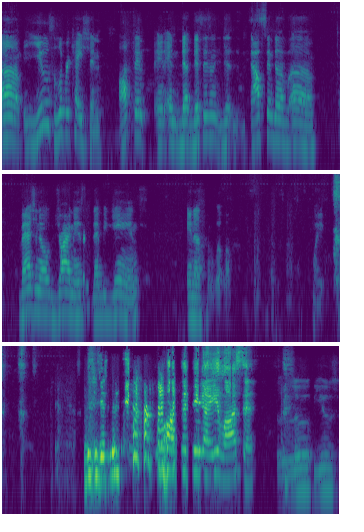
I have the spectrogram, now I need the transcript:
um, use lubrication often, and and th- this isn't just, often the uh, vaginal dryness that begins in a wait. Did you just lose? He lost it, Tina. He lost it. Lu- use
